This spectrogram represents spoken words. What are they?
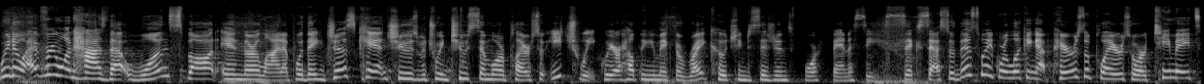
We know everyone has that one spot in their lineup where they just can't choose between two similar players. So each week we are helping you make the right coaching decisions for fantasy success. So this week we're looking at pairs of players who are teammates,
